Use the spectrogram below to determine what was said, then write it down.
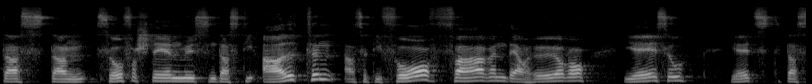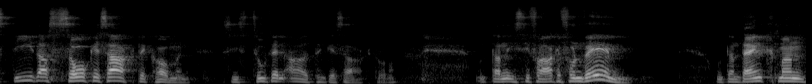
das dann so verstehen müssen, dass die Alten, also die Vorfahren der Hörer Jesu, jetzt, dass die das so gesagt bekommen. Es ist zu den Alten gesagt, oder? Und dann ist die Frage, von wem? Und dann denkt man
